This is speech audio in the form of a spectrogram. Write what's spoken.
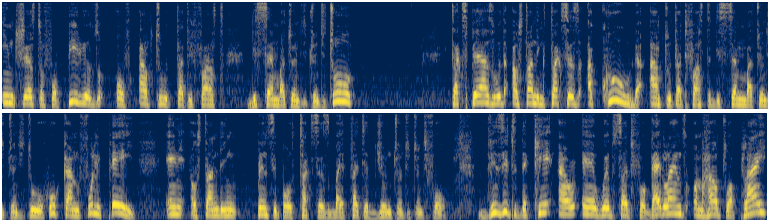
interest for periods of up to 31st December 2022. Taxpayers with outstanding taxes accrued up to 31st December 2022 who can fully pay any outstanding principal taxes by 30th June 2024. Visit the KRA website for guidelines on how to apply.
